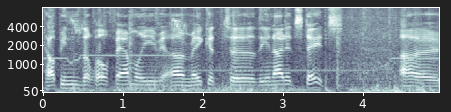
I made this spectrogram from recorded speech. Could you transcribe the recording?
helping the whole family make it to the United States. Uh,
